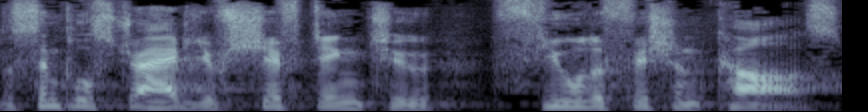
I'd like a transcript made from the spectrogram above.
the simple strategy of shifting to fuel efficient cars.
